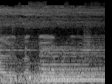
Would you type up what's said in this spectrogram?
ਵਾਲੇ ਬੰਦੇ ਆਪਣੇ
